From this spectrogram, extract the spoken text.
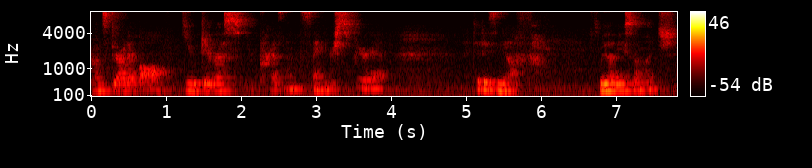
runs throughout it all. You give us your presence and your spirit, and it is enough. We love you so much.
